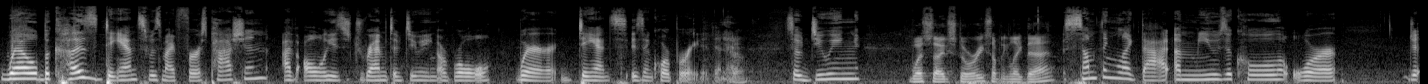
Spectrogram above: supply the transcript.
Well, because dance was my first passion, I've always dreamt of doing a role where dance is incorporated in Yeah. it. So doing West Side Story, something like that. something like that, a musical or j-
